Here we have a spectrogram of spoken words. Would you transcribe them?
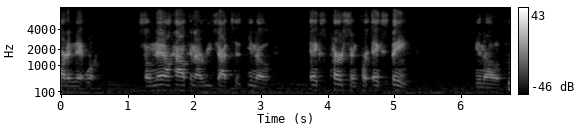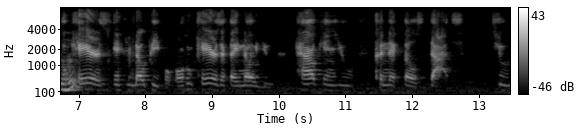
art of network. So now, how can I reach out to you know X person for X thing? You know, who Mhm. cares if you know people, or who cares if they know you? How can you connect those dots to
